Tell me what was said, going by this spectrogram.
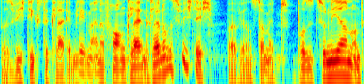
das wichtigste Kleid im Leben einer Frau. Und Kleid- Kleidung ist wichtig, weil wir uns damit positionieren. Und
